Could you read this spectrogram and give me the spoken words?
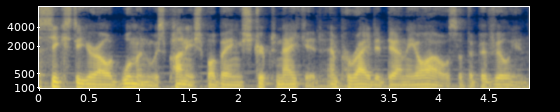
60 year old woman was punished by being stripped naked and paraded down the aisles of the pavilion.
